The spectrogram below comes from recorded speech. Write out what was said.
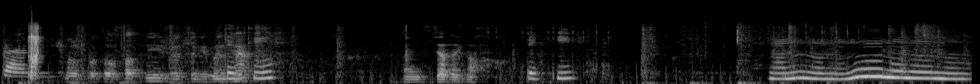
Ten. No bo to ostatni, że co nie będzie. Dzięki, A nic dziadek no. dzięki. No, no, no, no, no, no, no.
